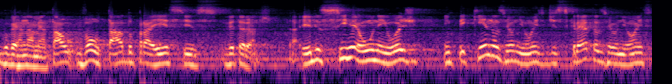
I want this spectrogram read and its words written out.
governamental voltado para esses veteranos. Tá? Eles se reúnem hoje em pequenas reuniões, discretas reuniões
